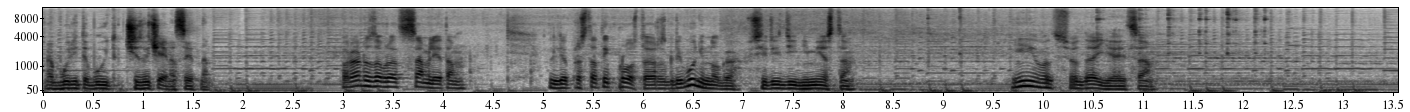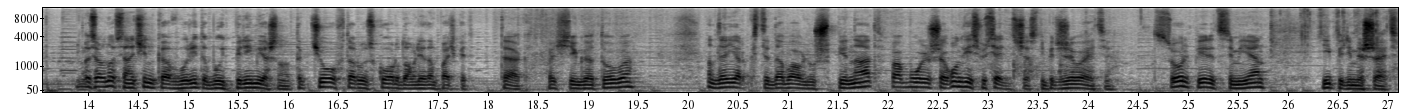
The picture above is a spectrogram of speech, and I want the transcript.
А буррито будет чрезвычайно сытным. Пора разобраться с омлетом. Для простоты просто разгребу немного в середине места. И вот сюда яйца. Но все равно вся начинка в буррито будет перемешана. Так чего вторую сковороду омлетом пачкать? Так, почти готово. Для яркости добавлю шпинат побольше. Он весь усядет сейчас, не переживайте. Соль, перец, тимьян и перемешать.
